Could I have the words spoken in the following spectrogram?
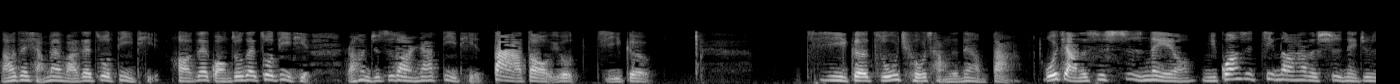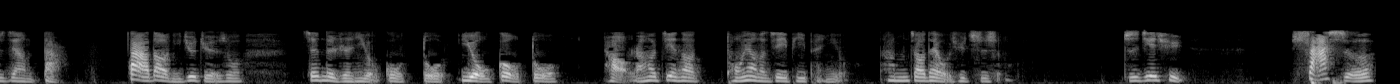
然后再想办法再坐地铁，好，在广州再坐地铁，然后你就知道人家地铁大到有几个几个足球场的那样大。我讲的是室内哦，你光是进到它的室内就是这样大，大到你就觉得说，真的人有够多，有够多。好，然后见到同样的这一批朋友，他们招待我去吃什么？直接去杀蛇，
